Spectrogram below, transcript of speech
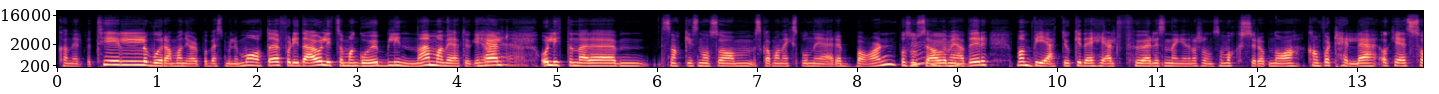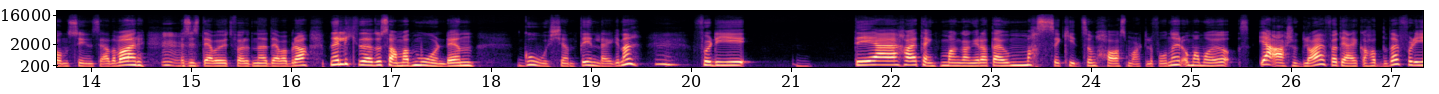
kan hjelpe til, hvordan man gjør det på best mulig måte. Fordi det er jo litt sånn, man går jo blinde, man vet jo ikke helt. ja. Og litt den der mm, snakkisen også om skal man eksponere barn på sosiale medier. Man vet jo ikke det helt før liksom, den generasjonen som vokser opp nå, kan fortelle ok, sånn syns jeg det var. Jeg syns det var utfordrende, det var bra. Men jeg likte det du sa med at moren din godkjente innleggene. Fordi det har jeg tenkt på mange ganger, at det er jo masse kids som har smarttelefoner. Og man må jo Jeg er så glad for at jeg ikke hadde det, fordi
